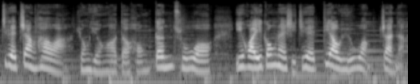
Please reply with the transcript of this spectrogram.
这个账号啊，雄雄哦的红灯出哦，伊怀疑讲呢是这个钓鱼网站啊，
